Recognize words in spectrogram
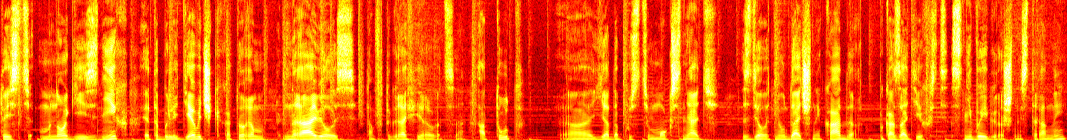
То есть многие из них это были девочки, которым нравилось там фотографироваться. А тут э, я, допустим, мог снять сделать неудачный кадр, показать их с невыигрышной стороны,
